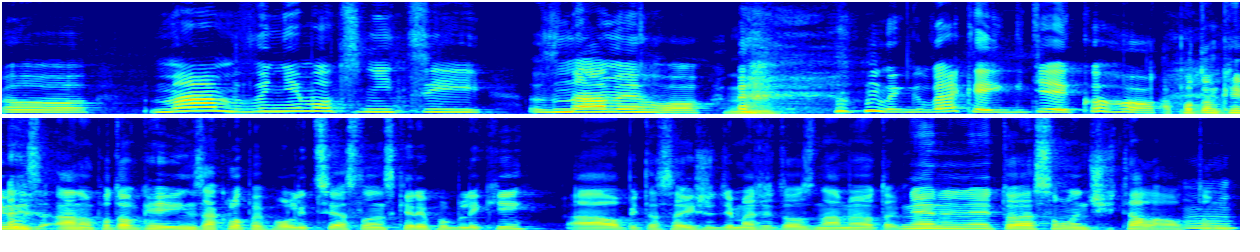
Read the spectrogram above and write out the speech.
o, mám v nemocnici známeho. Mm. v akej, kde, koho. A potom keď, im, áno, potom, keď im zaklope policia Slovenskej republiky a opýta sa ich, že kde máte toho známeho, tak nie, nie, nie, to ja som len čítala o tom. Mm.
